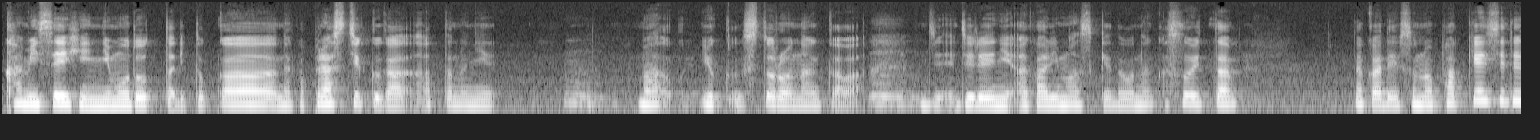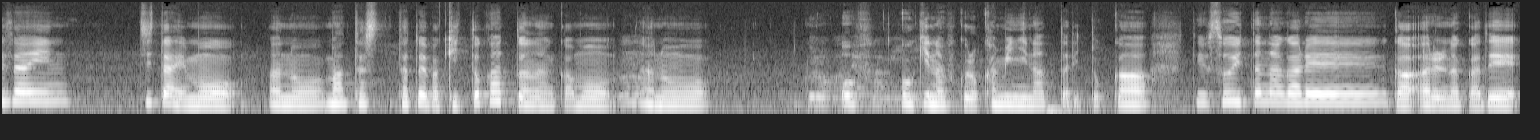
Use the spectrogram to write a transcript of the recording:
紙製品に戻ったりとかなんかプラスチックがあったのに、まあ、よくストローなんかはじ事例に上がりますけどなんかそういった中でそのパッケージデザイン自体もあの、まあ、たし例えばキットカットなんかも、うん。あのお大きな袋紙になったりとかっていうそういった流れがある中で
